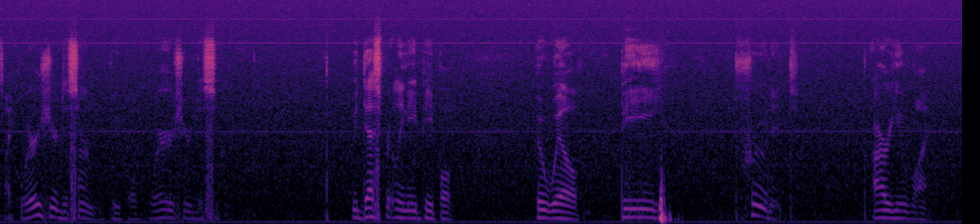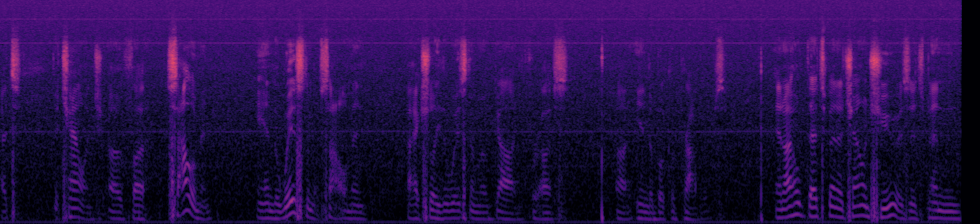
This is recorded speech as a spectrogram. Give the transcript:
It's like, where's your discernment, people? Where's your discernment? We desperately need people who will be prudent. Are you one? That's the challenge of uh, Solomon and the wisdom of Solomon, actually, the wisdom of God for us in the book of Proverbs. And I hope that's been a challenge to you as it's been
